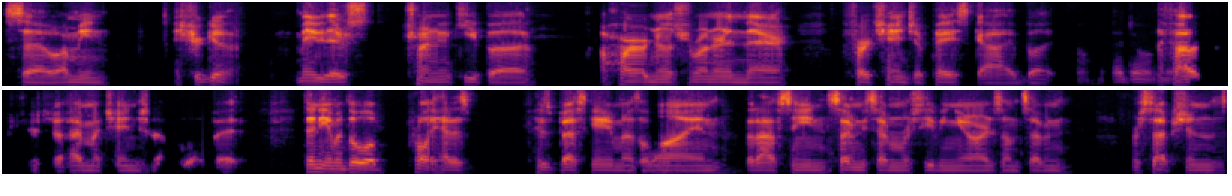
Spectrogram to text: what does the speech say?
So I mean if you're gonna maybe there's trying to keep a, a hard nosed runner in there for a change of pace guy, but I don't. If I, was Patricia, I might change it up a little bit. Danny Amendola probably had his his best game as a line that I've seen 77 receiving yards on seven receptions.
